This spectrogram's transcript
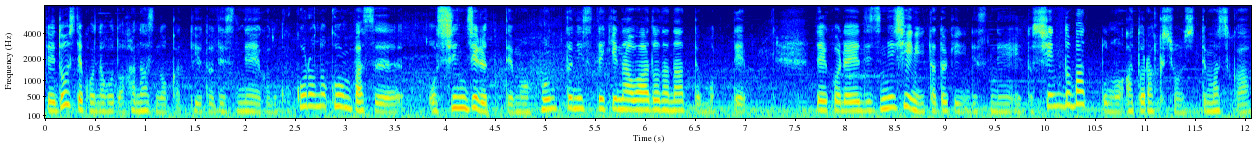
でどうしてこんなことを話すのかっていうとですねこの心のコンパスを信じるってもう本当に素敵なワードだなって思って。でこれディズニーシーに行った時にですね、えっと、シンドバッドのアトラクション知ってますか？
